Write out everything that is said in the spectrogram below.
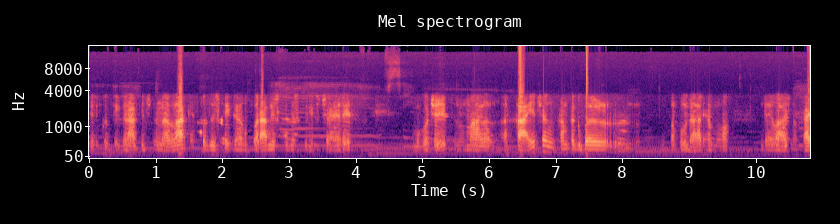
rekel, te grafične navlake, tako da z tega uporabniškega skrišča je res mogoče je celo malo arhajičen, ampak bolj pa poudarjamo da je važno, kaj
